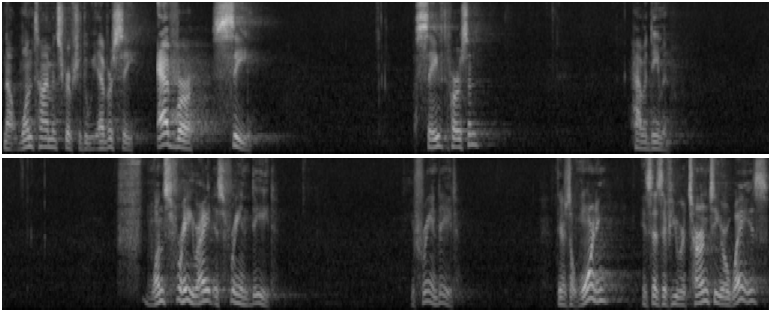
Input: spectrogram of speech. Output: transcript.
Not one time in Scripture do we ever see, ever see a saved person have a demon. One's free, right? Is free indeed. You're free indeed. There's a warning. It says if you return to your ways,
